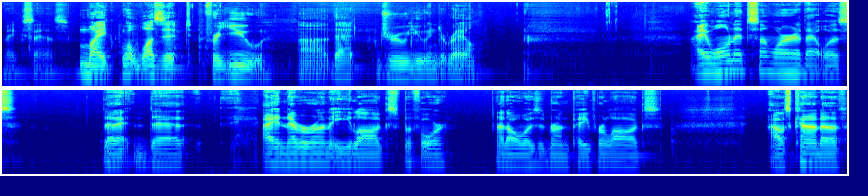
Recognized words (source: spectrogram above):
Makes sense. Mike, what was it for you uh, that drew you into Roehl? I wanted somewhere that was that that I had never run e logs before. I'd always run paper logs. I was kind of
